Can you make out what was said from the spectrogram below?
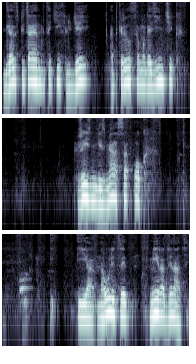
Для специально для таких людей открылся магазинчик «Жизнь без мяса ок». И на улице Мира 12.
